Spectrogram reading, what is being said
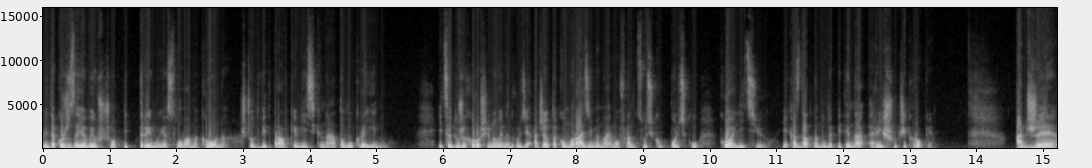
Він також заявив, що підтримує слова Макрона щодо відправки військ НАТО в Україну. І це дуже хороші новини, друзі. Адже в такому разі ми маємо французько-польську коаліцію, яка здатна буде піти на рішучі кроки. Адже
